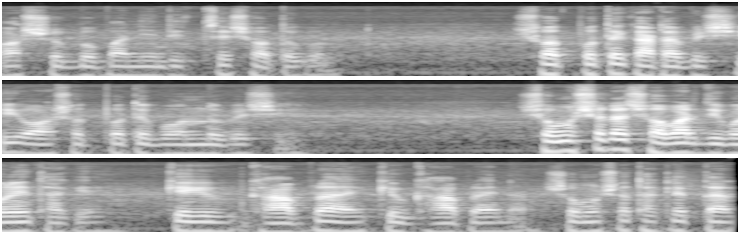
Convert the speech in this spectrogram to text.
অসভ্য বানিয়ে দিচ্ছে শতগুণ। সৎ পথে কাটা বেশি, অসৎ পথে বন্ধু বেশি। সমস্যাটা সবার জীবনেই থাকে। কেউ ঘাবড়ায় কেউ ঘাবড়ায় না। সমস্যা থাকলে তার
